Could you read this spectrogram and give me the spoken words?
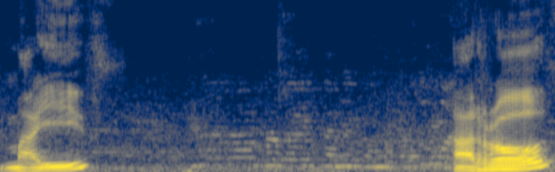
maíz, arroz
